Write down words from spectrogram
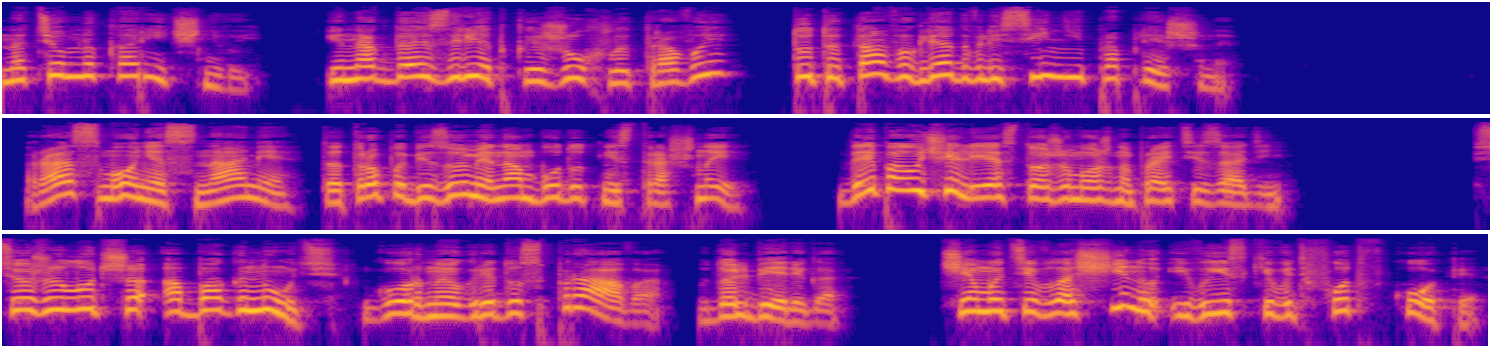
на темно-коричневый. Иногда из редкой жухлой травы тут и там выглядывали синие проплешины. «Раз Моня с нами, то тропы безумия нам будут не страшны. Да и паучий лес тоже можно пройти за день». Все же лучше обогнуть горную гряду справа, вдоль берега, чем идти в лощину и выискивать вход в копе,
